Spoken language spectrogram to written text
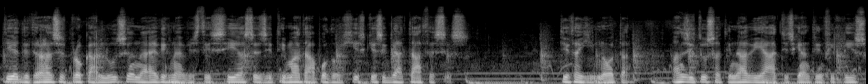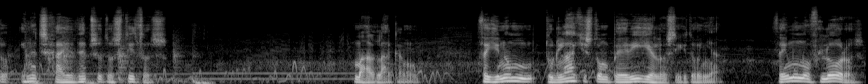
τι αντιδράσεις προκαλούσε να έδειχνα ευαισθησία σε ζητήματα αποδοχής και συγκατάθεσης. Τι θα γινόταν αν ζητούσα την άδειά της για να την φιλήσω ή να της χαϊδέψω το στήθος; Μαλάκα μου. Θα γινόμουν τουλάχιστον περίγελος στη γειτονιά. Θα ήμουν ο Φλόρος,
